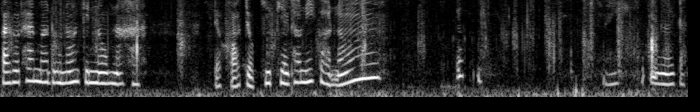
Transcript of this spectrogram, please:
พาทุกท่านมาดูน้องกินนมนะคะ เดี๋ยวขอจบคลิปเพียงเท่านี้ก่อนเนาะอึ๊บนี่เงยกัน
